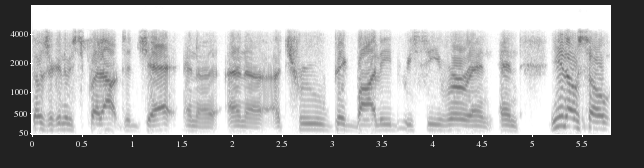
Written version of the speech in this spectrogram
those are going to be spread out to Jet and a and a, a true big bodied receiver and and you know so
